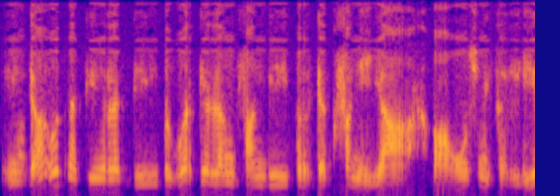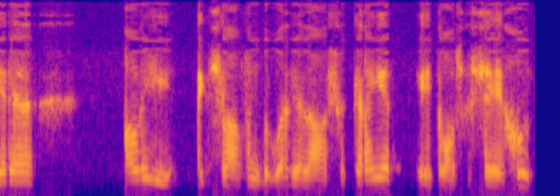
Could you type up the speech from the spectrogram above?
En dan ook natuurlik die beoordeling van die produk van die jaar waar ons in die verlede al die uitslae van die beoordelaars gekry het, het ons gesê goed,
